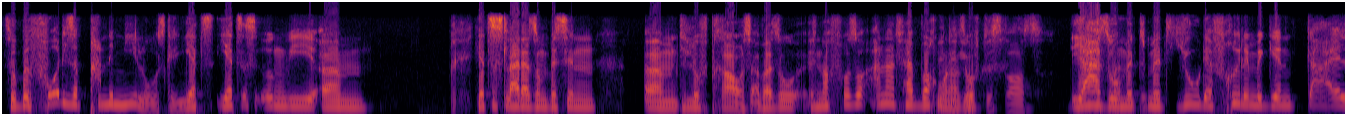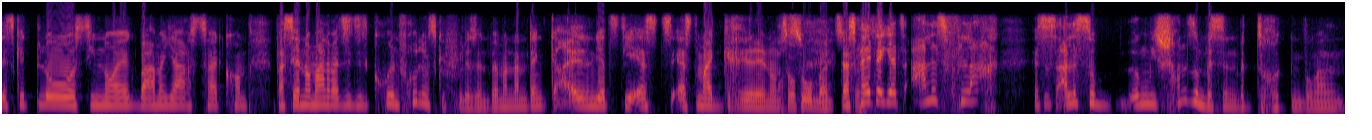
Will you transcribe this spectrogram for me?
so bevor diese Pandemie losging, jetzt, jetzt ist irgendwie, ähm, jetzt ist leider so ein bisschen ähm, die Luft raus. Aber so noch vor so anderthalb Wochen Wie oder die so. Luft ist raus. Ja, so mit, mit You, der Frühling beginnt, geil, es geht los, die neue warme Jahreszeit kommt, was ja normalerweise diese coolen Frühlingsgefühle sind, wenn man dann denkt, geil, und jetzt die erst, das erste Mal grillen und Ach so. so meinst du Das fällt ja jetzt alles flach. Es ist alles so irgendwie schon so ein bisschen bedrückend, wo man,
